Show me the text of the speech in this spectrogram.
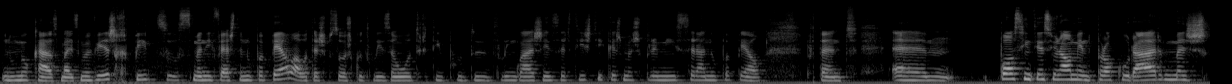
no meu caso, mais uma vez, repito, se manifesta no papel. Há outras pessoas que utilizam outro tipo de, de linguagens artísticas, mas para mim será no papel. Portanto, um, ehm, posso intencionalmente procurar, mas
